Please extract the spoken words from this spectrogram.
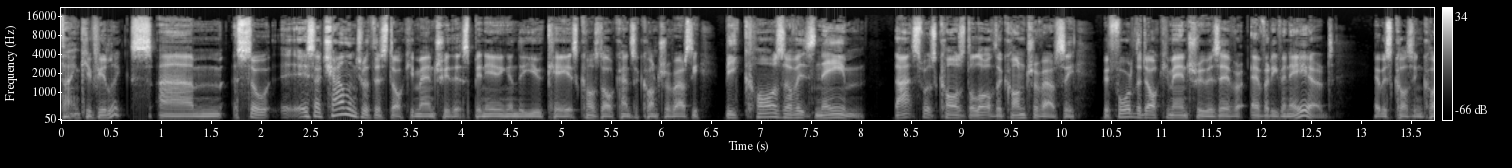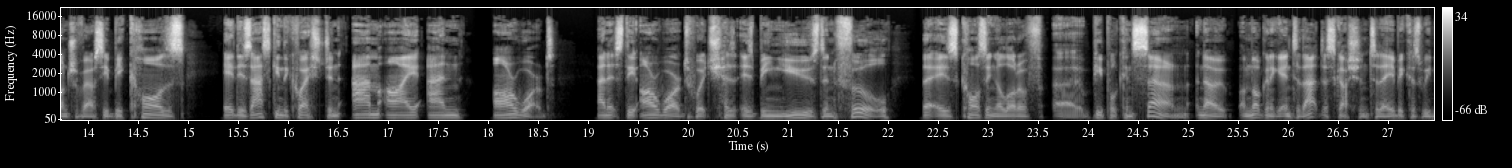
Thank you, Felix. Um, so it's a challenge with this documentary that's been airing in the UK. It's caused all kinds of controversy because of its name. That's what's caused a lot of the controversy. Before the documentary was ever ever even aired, it was causing controversy because it is asking the question, "Am I an R word?" And it's the R word which has, is being used in full that is causing a lot of uh, people concern. Now, I'm not going to get into that discussion today because we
